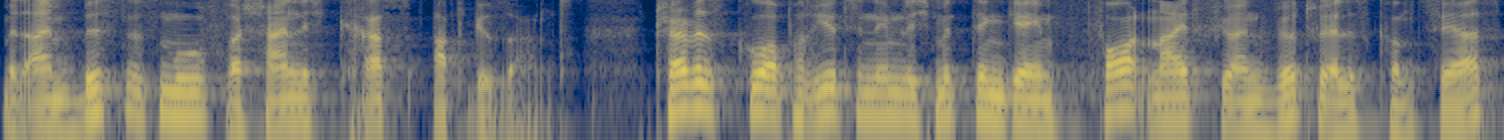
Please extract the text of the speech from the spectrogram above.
mit einem Business Move wahrscheinlich krass abgesahnt. Travis kooperierte nämlich mit dem Game Fortnite für ein virtuelles Konzert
